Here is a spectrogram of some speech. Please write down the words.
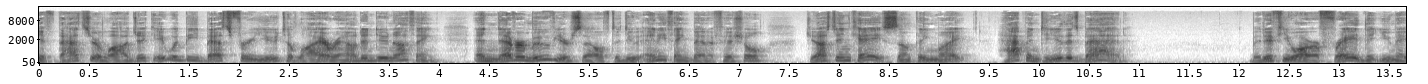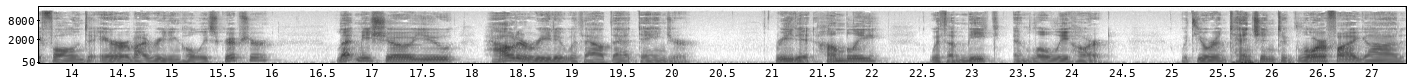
If that's your logic, it would be best for you to lie around and do nothing, and never move yourself to do anything beneficial, just in case something might happen to you that's bad. But if you are afraid that you may fall into error by reading Holy Scripture, let me show you how to read it without that danger. Read it humbly, with a meek and lowly heart, with your intention to glorify God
